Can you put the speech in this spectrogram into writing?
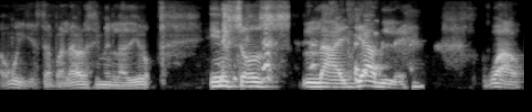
uy, esta palabra sí me la dio, insoslayable. Wow.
